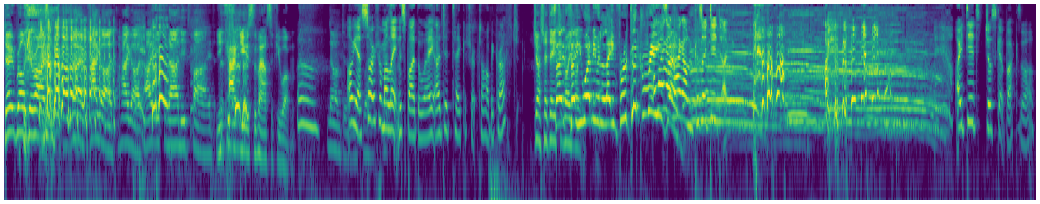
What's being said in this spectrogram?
Don't roll your eyes. no, hang on, hang on. I need to now need to find. You the- can use the mouse if you want. Oh. No, I'm doing. Oh yeah, this sorry for my lateness by the way. I did take a trip to Hobbycraft. Josh, I dated So, so you weren't even late for a good reason. Oh, hang on, hang on, because I did. I... I did just get back as well,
